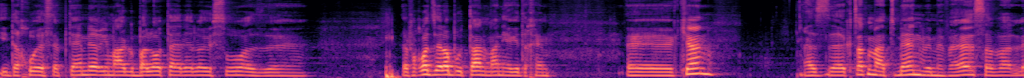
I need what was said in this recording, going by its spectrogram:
יידחו לספטמבר אם ההגבלות האלה לא יוסרו, אז אה, לפחות זה לא בוטל, מה אני אגיד לכם. אה, כן, אז קצת מעצבן ומבאס, אבל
